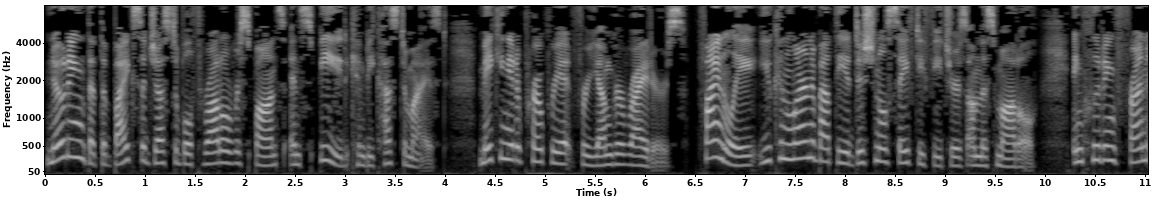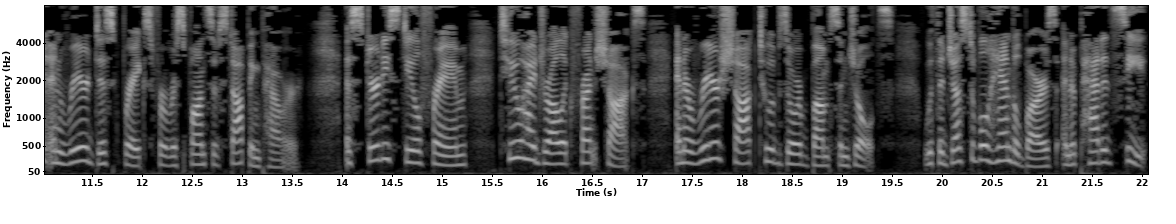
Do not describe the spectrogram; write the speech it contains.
noting that the bike's adjustable throttle response and speed can be customized, making it appropriate for younger riders. Finally, you can learn about the additional safety features on this model, including front and rear disc brakes for responsive stopping power, a sturdy steel frame, two hydraulic front shocks, and a rear shock to absorb bumps and jolts. With adjustable handlebars and a padded seat,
